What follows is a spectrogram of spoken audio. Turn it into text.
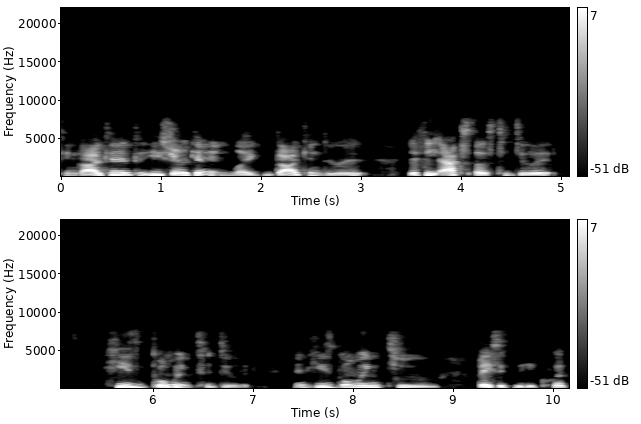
can God can? Cause He sure can. Like God can do it. If He asks us to do it, He's going to do it, and He's going to basically equip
